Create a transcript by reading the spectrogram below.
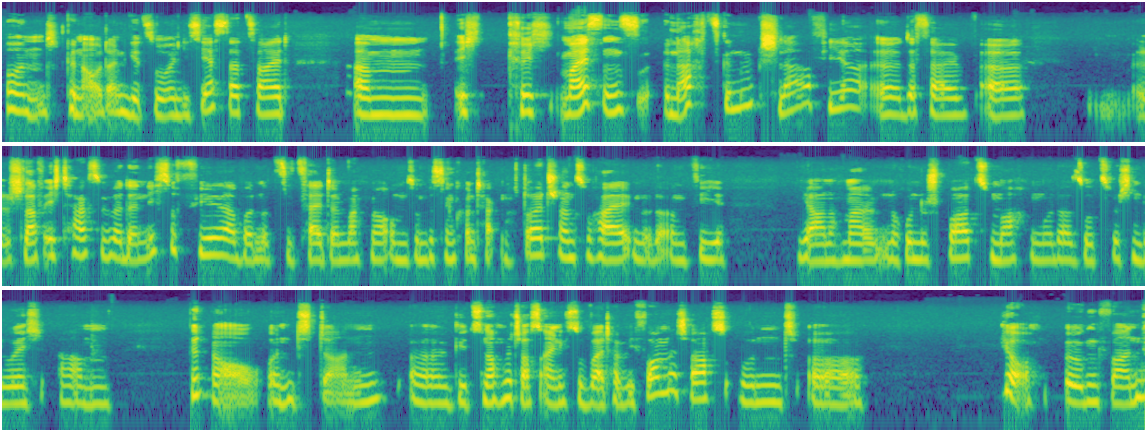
Und genau, dann geht's so in die Siesta-Zeit. Ähm, ich krieg meistens nachts genug Schlaf hier, äh, deshalb äh, schlafe ich tagsüber dann nicht so viel, aber nutze die Zeit dann manchmal, um so ein bisschen Kontakt nach Deutschland zu halten oder irgendwie ja nochmal eine Runde Sport zu machen oder so zwischendurch. Ähm, genau. Und dann äh, geht's nachmittags eigentlich so weiter wie vormittags und äh, ja, irgendwann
